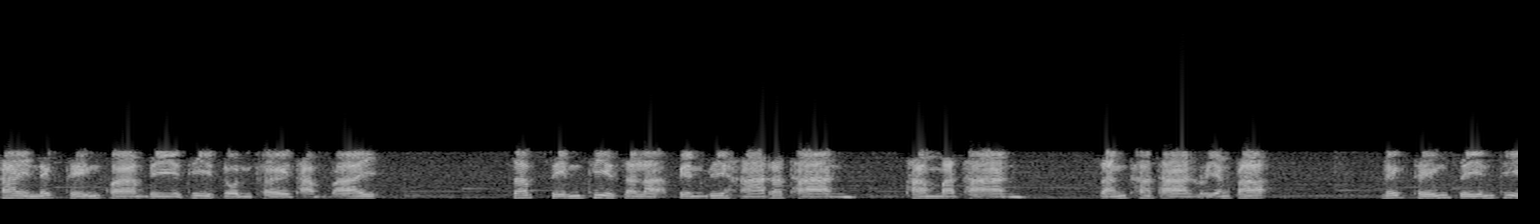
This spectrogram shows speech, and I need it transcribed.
ให้นึกถึงความดีที่ตนเคยทำไว้ ทรัพย์สินที่สละเป็นวิหารทาน ธรรมทาน สังฆทานเลี้ยงพระนึกถึงศีลที่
